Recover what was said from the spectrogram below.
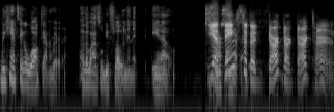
we can't take a walk down the river. Otherwise we'll be floating in it, you know. It's yeah, things took a dark, dark, dark turn.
